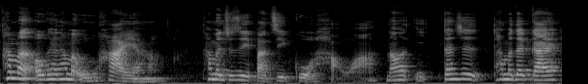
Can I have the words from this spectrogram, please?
他们 OK，他们无害呀、啊，他们就是把自己过好啊。然后，但是他们在该。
